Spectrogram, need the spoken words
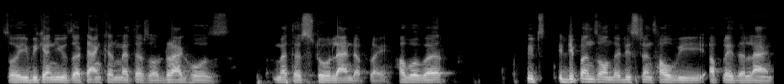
so we can use the tanker methods or drag hose methods to land apply. However it's, it depends on the distance how we apply the land.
